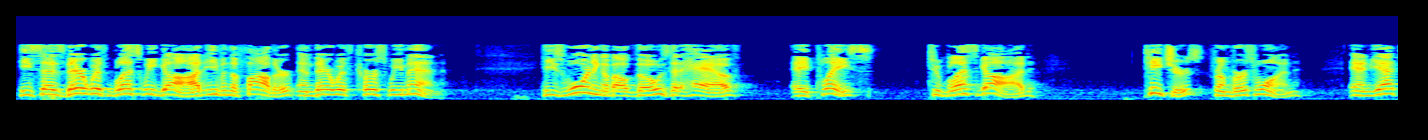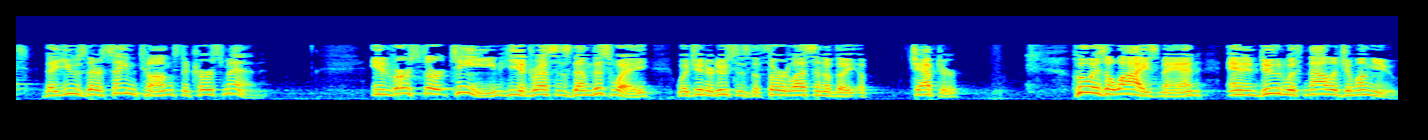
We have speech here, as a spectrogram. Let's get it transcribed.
he says, Therewith bless we God, even the Father, and therewith curse we men. He's warning about those that have a place to bless God, teachers, from verse 1, and yet they use their same tongues to curse men. In verse 13, he addresses them this way, which introduces the third lesson of the uh, chapter. Who is a wise man and endued with knowledge among you?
